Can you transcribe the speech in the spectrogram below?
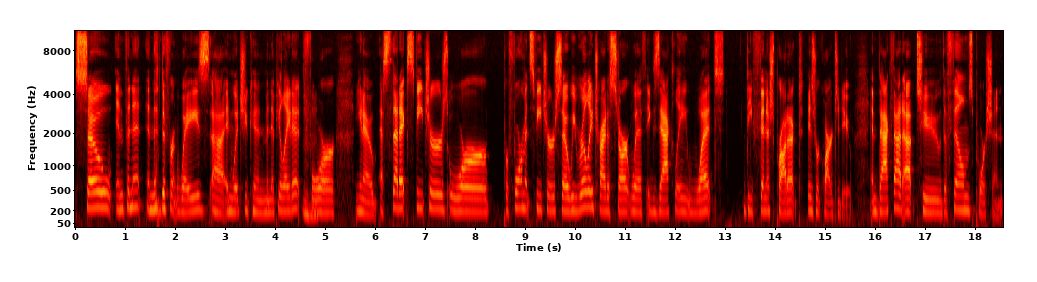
so infinite in the different ways uh, in which you can manipulate it mm-hmm. for, you know, aesthetics features or performance features. So we really try to start with exactly what the finished product is required to do and back that up to the films portion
